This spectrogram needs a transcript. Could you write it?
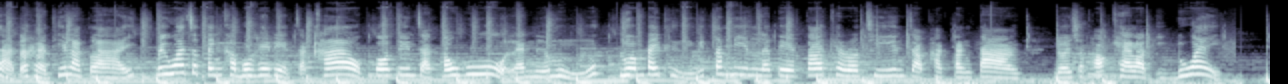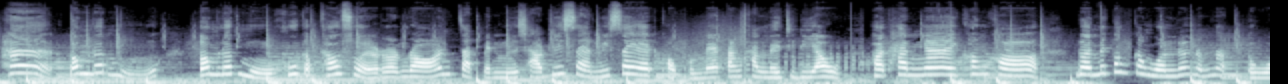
สารอาหารที่หลากหลาย ไม่ว่าจะเป็นคาร์โบไฮเดรตจากข้าว โปรตีนจากเต้าหู้ และเนื้อหมู รวมไปถึงวิตามิน และเบต้าแคโรทีนจากผักต่างๆ โดยเฉพาะแครอทอีกด้วย 5. ต้มเลือดหมู ต้มเลือดหมูคู่กับข้าวสวยร้อนๆ จัดเป็นมื้อเช้าที่แสนวิเศษของคุณแม่ตั้งครรภ์เลยทีเดียว เพราะทานง่ายคล่องคอ โดยไม่ต้องกังวลเรื่องน้ำหนักตัว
